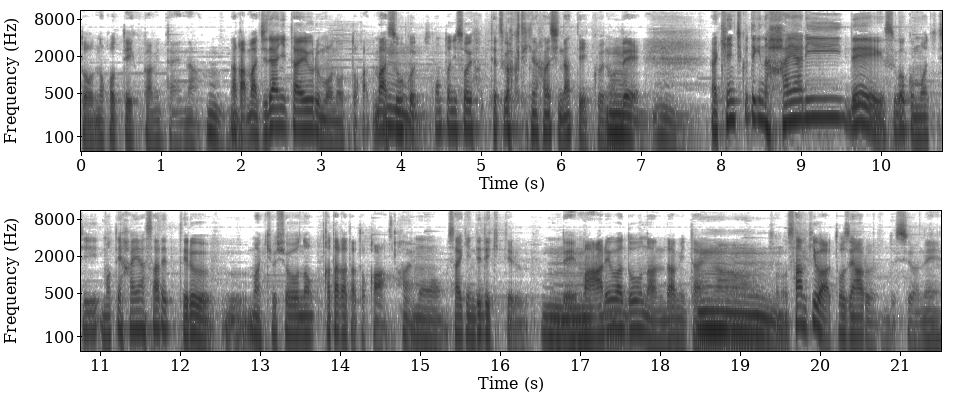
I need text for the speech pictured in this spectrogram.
と残っていくかみたいな、うん。なんかまあ時代に耐えうるものとか、まあすごくうん本当にそういう哲学的な話になっていくので、うん建築的な流行りですごく持ち、もてはやされてる、まあ巨匠の方々とか、はいもう最近出てきてるので、うんまああれはどうなんだみたいなうん、その賛否は当然あるんですよね。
